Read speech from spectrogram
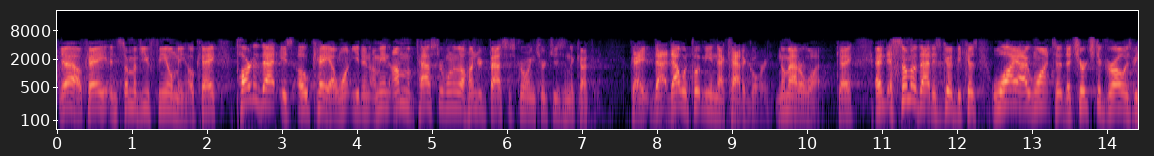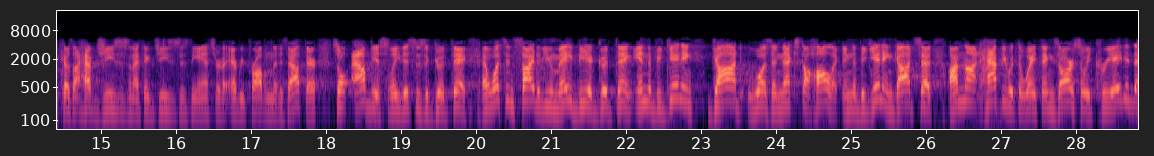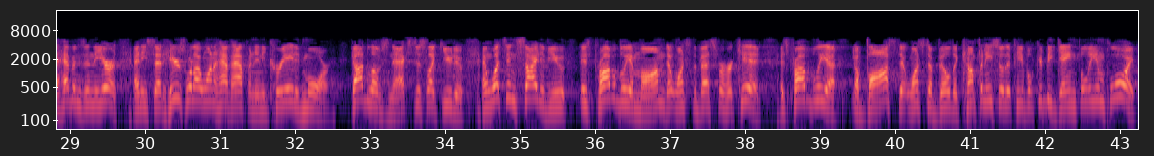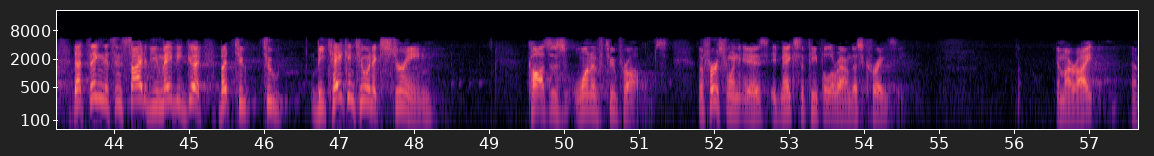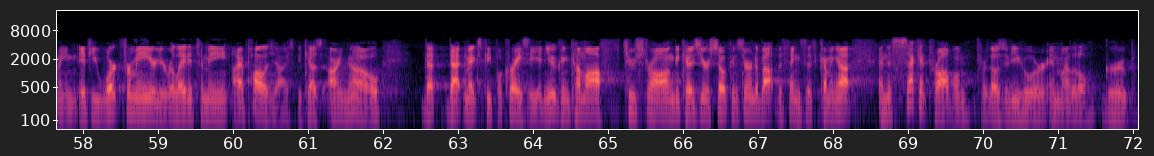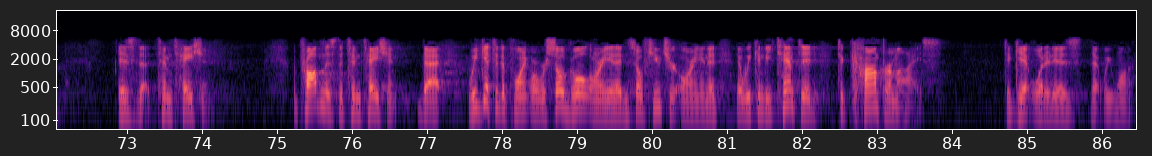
Yeah, okay. And some of you feel me, okay? Part of that is okay. I want you to, I mean, I'm a pastor one of the 100 fastest growing churches in the country. Okay? That, that would put me in that category, no matter what. Okay? And some of that is good because why I want to, the church to grow is because I have Jesus and I think Jesus is the answer to every problem that is out there. So obviously this is a good thing. And what's inside of you may be a good thing. In the beginning, God was a nextaholic. In the beginning, God said, I'm not happy with the way things are. So he created the heavens and the earth. And he said, here's what I want to have happen. And he created more. God loves next, just like you do. And what's inside of you is probably a mom that wants the best for her kid. It's probably a, a boss that wants to build a company so that people could be gainfully employed. That thing that's inside of you may be good, but to, to be taken to an extreme causes one of two problems. The first one is it makes the people around us crazy. Am I right? I mean, if you work for me or you're related to me, I apologize because I know that that makes people crazy. And you can come off too strong because you're so concerned about the things that's coming up. And the second problem, for those of you who are in my little group, is the temptation. The problem is the temptation that we get to the point where we're so goal oriented and so future oriented that we can be tempted to compromise to get what it is that we want.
